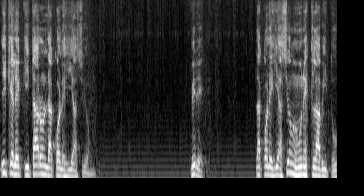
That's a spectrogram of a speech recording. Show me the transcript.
y que le quitaron la colegiación. Mire, la colegiación es una esclavitud.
